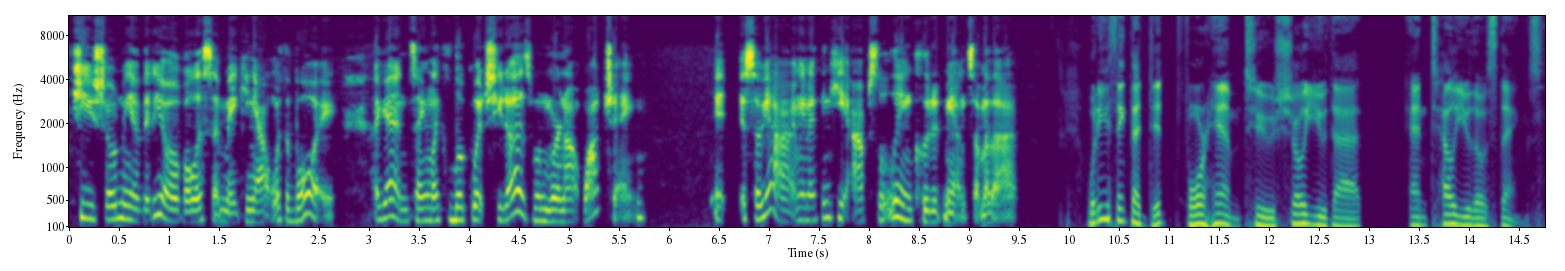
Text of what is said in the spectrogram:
He showed me a video of Alyssa making out with a boy. Again, saying, like, look what she does when we're not watching. It, so, yeah, I mean, I think he absolutely included me on some of that. What do you think that did for him to show you that and tell you those things?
